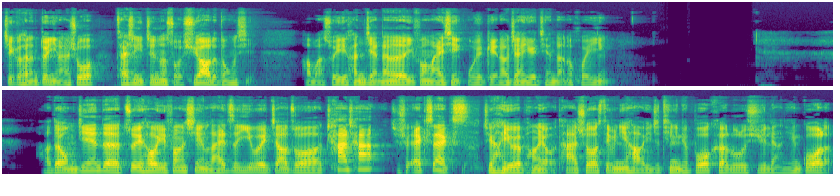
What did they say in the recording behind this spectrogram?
这个可能对你来说才是你真正所需要的东西，好吧？所以很简单的一封来信，我也给到这样一个简短的回应。好的，我们今天的最后一封信来自一位叫做叉叉，就是 X X 这样一位朋友，他说：“Steve 你好，一直听你的播客，陆陆续续两年过了。”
